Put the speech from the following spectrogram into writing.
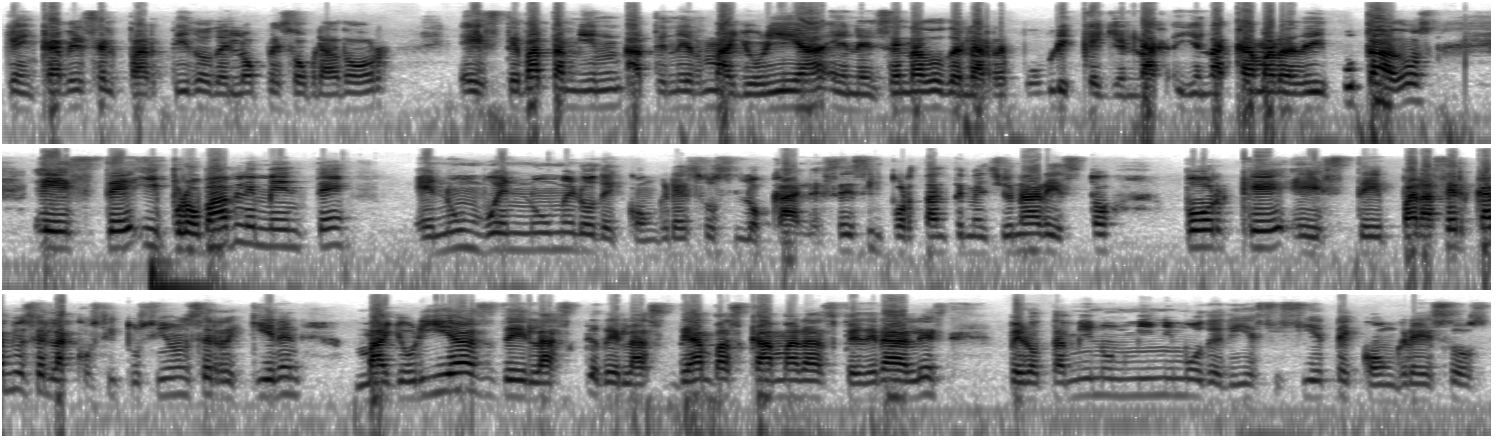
que encabeza el partido de López Obrador, este va también a tener mayoría en el Senado de la República y en la, y en la Cámara de Diputados, este, y probablemente en un buen número de congresos locales. Es importante mencionar esto porque este para hacer cambios en la Constitución se requieren mayorías de las de las de ambas cámaras federales, pero también un mínimo de 17 congresos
